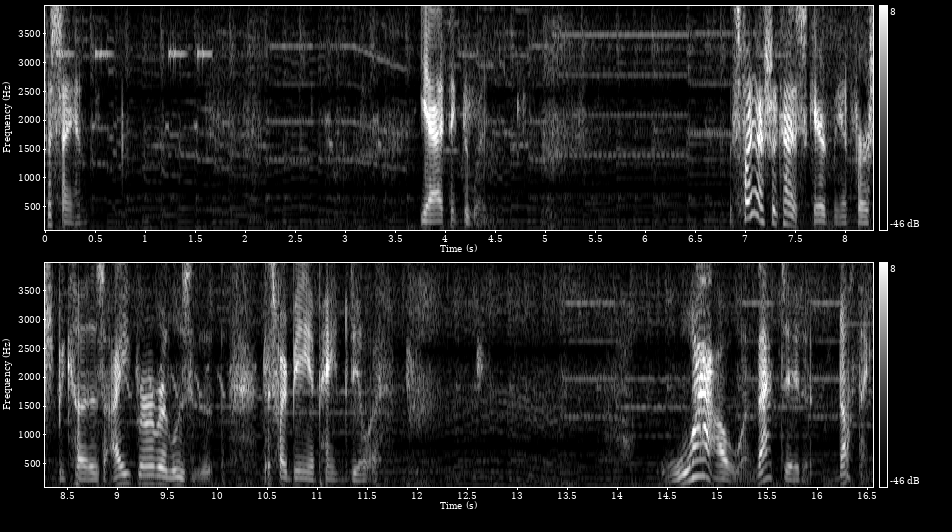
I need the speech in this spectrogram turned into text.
Just saying. Yeah, I think we win. This fight actually kind of scared me at first because I remember losing this fight being a pain to deal with. Wow, that did nothing.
